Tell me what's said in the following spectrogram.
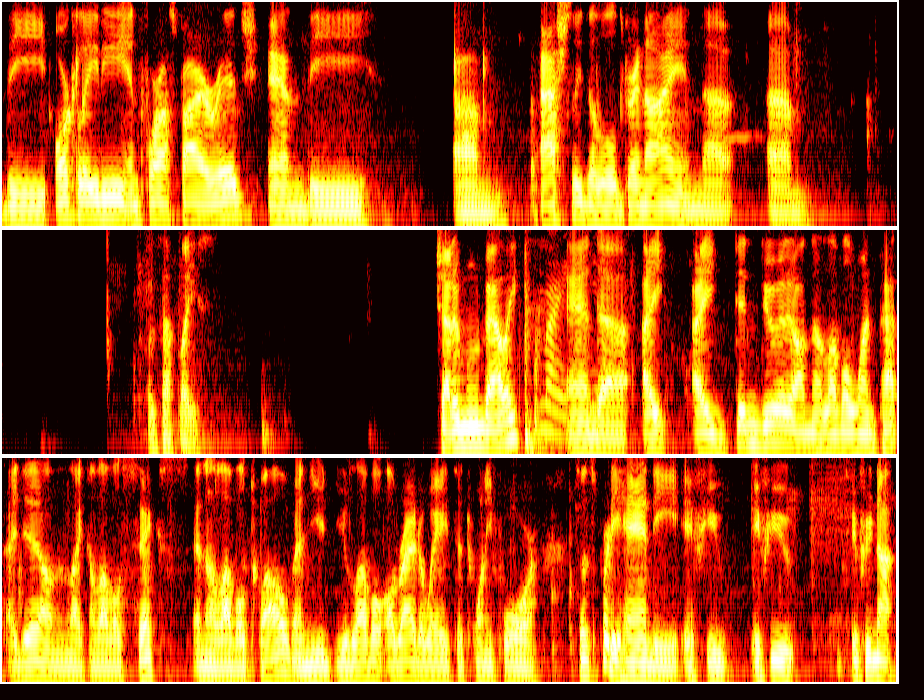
the Orc Lady in Frostfire Ridge and the um, Ashley, the little Draenei in uh, um, what's that place? Shadowmoon Valley Right. and yeah. uh, I I didn't do it on the level one pet. I did it on like a level six and a level twelve, and you you level right away to twenty four. So it's pretty handy if you if you if you're not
